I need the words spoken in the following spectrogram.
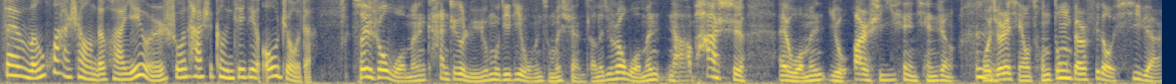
在文化上的话，也有人说它是更接近欧洲的。所以说，我们看这个旅游目的地，我们怎么选择了？就是说，我们哪怕是哎，我们有二十一天签证，我觉得想要从东边飞到西边。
